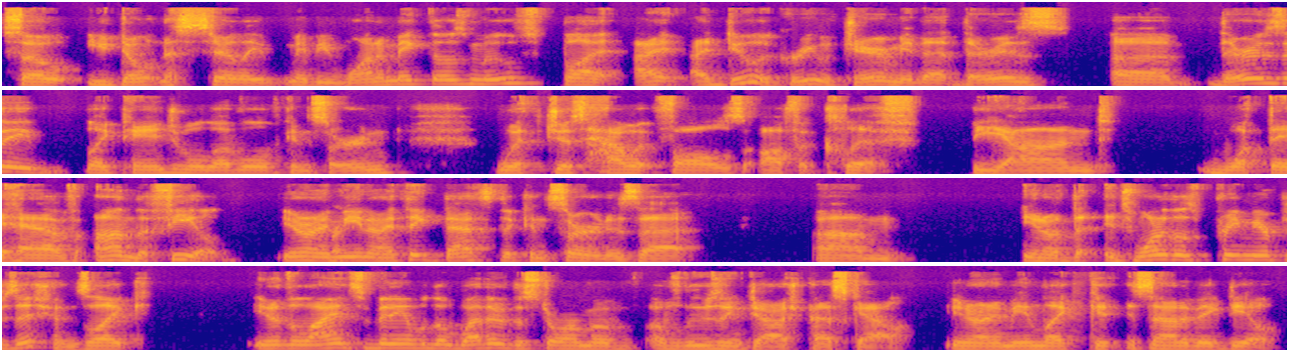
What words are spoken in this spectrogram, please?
So you don't necessarily maybe want to make those moves but i i do agree with jeremy that there is uh there is a like tangible level of concern with just how it falls off a cliff beyond what they have on the field. You know what right. i mean? And i think that's the concern is that um you know it's one of those premier positions. Like you know, the Lions have been able to weather the storm of of losing Josh Paschal. You know what I mean? Like it, it's not a big deal.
